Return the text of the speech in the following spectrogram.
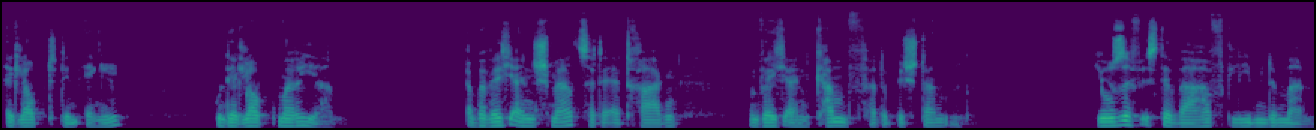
Er glaubt dem Engel, und er glaubt Maria. Aber welch einen Schmerz hat er ertragen und welch einen Kampf hat er bestanden. Josef ist der wahrhaft liebende Mann,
